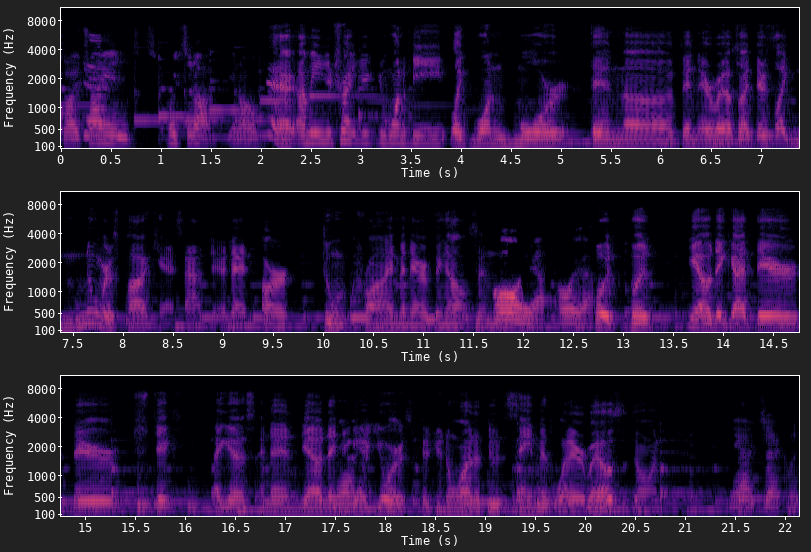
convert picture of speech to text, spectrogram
So I try and spice it up, you know? Yeah, I mean, you're trying. You, you want to be like one more than uh than everybody else. Like, there's like numerous podcasts out there that are doing crime and everything else, and Oh yeah, oh yeah. but but you know they got their their shtick, I guess, and then you know then you got yours because you don't want to do the same as what everybody else is doing. Yeah, exactly.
